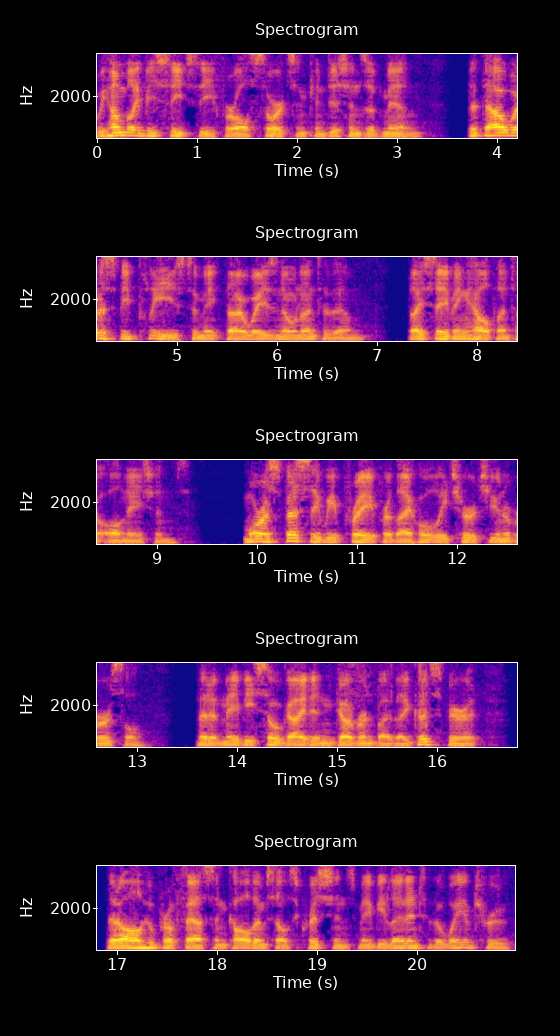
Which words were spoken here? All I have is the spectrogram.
we humbly beseech thee for all sorts and conditions of men, that thou wouldest be pleased to make thy ways known unto them, thy saving health unto all nations. More especially we pray for thy holy church universal, that it may be so guided and governed by thy good spirit, that all who profess and call themselves Christians may be led into the way of truth,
